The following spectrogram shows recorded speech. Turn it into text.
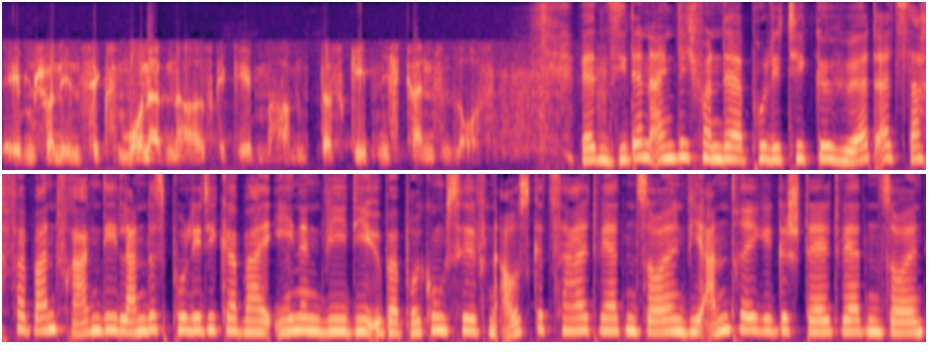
eben schon in sechs Monaten ausgegeben haben. Das geht nicht grenzenlos. Werden Sie denn eigentlich von der Politik gehört als Dachverband? Fragen die Landespolitiker bei Ihnen, wie die Überbrückungshilfen ausgezahlt werden sollen, wie Anträge gestellt werden sollen,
